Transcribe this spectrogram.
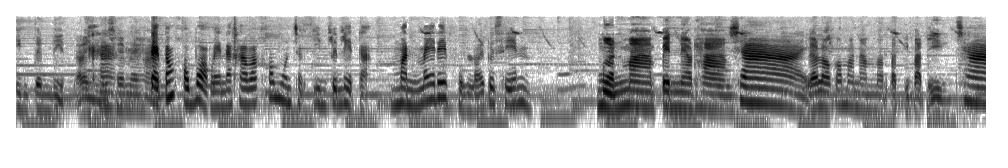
อินเทอร์เน็ตอะไรอย่างนี้ค่ะใช่ไหมคะแต่ต้องขอบอกเลยนะคะว่าข้อมูลจากอินเทอร์เน็ตอะมันไม่ได้ผลร้อยเปอร์เซ็นต์เหมือนมาเป็นแนวทาง ใช่ แล้วเราก็มานำมาปฏิบัติเอง ใช่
